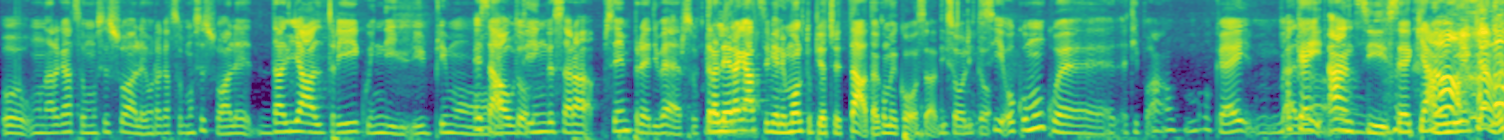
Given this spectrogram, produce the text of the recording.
una ragazza omosessuale e un ragazzo omosessuale dagli altri, quindi il primo esatto. outing sarà sempre diverso. Tra le ragazze viene molto più accettata come cosa di solito. Sì, o comunque è tipo, ah, ok, bella. ok, anzi, se chiamami, no, chiamami.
